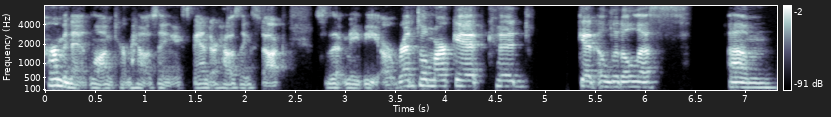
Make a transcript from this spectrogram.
permanent long-term housing, expand our housing stock so that maybe our rental market could get a little less um,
